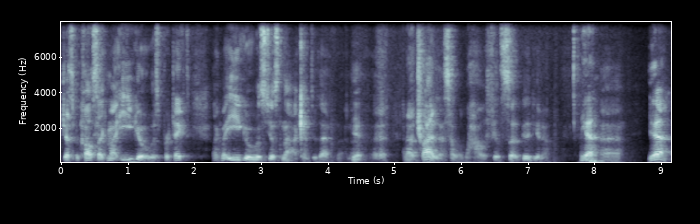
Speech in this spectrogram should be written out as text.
just because like my ego was protect, like my ego was just, nah, I can't do that. No, no. Yeah. Uh, and I tried it, and I said, wow, it feels so good. You know. Yeah. Uh, Yeah.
